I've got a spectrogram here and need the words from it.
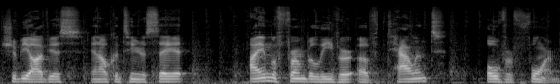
should be obvious, and I'll continue to say it. I am a firm believer of talent over form.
